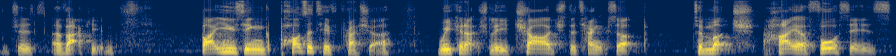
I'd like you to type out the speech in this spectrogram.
which is a vacuum. By using positive pressure, we can actually charge the tanks up to much higher forces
